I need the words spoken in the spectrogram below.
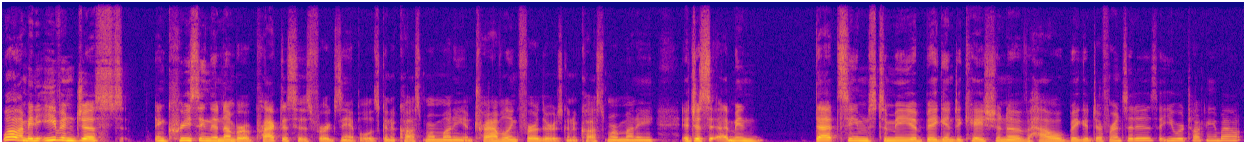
Well, I mean, even just increasing the number of practices, for example, is going to cost more money, and traveling further is going to cost more money. It just, I mean, that seems to me a big indication of how big a difference it is that you were talking about.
